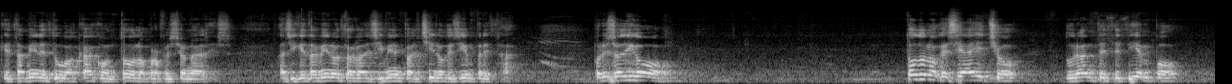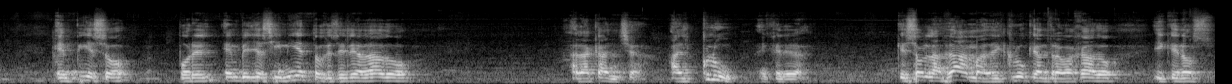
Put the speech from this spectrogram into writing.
que también estuvo acá con todos los profesionales. Así que también nuestro agradecimiento al chino que siempre está. Por eso digo, todo lo que se ha hecho durante este tiempo, empiezo por el embellecimiento que se le ha dado a la cancha, al club en general, que son las damas del club que han trabajado y que nos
